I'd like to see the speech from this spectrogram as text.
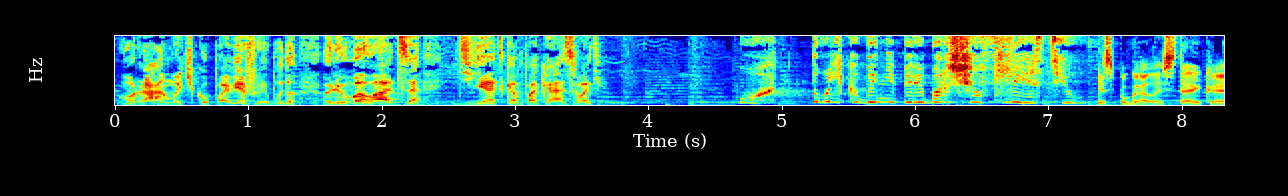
в рамочку повешу и буду любоваться, деткам показывать. Только бы не переборщил с лестью. Испугалась Тайка,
